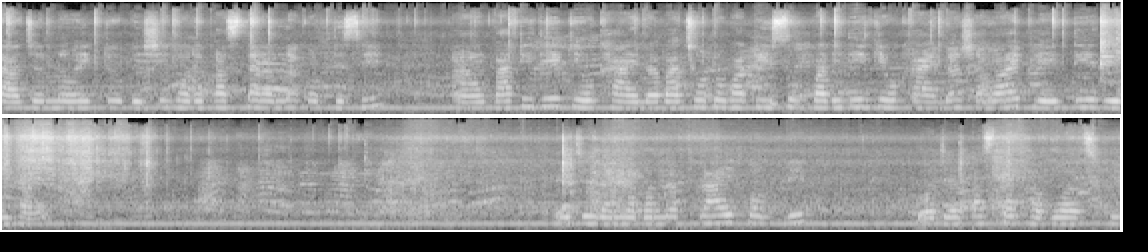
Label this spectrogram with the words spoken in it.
তার জন্য একটু বেশি করে পাস্তা রান্না করতেছি। আর বাটি দিয়ে কেউ খায় না বা ছোট বাটি সুপ বাটি দিয়ে কেউ খায় না সবাই প্লেট দিয়ে দিয়ে খায়। এই যে রান্না বান্না প্রায় কমপ্লিট মজার পাস্তা খাব আজকে।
